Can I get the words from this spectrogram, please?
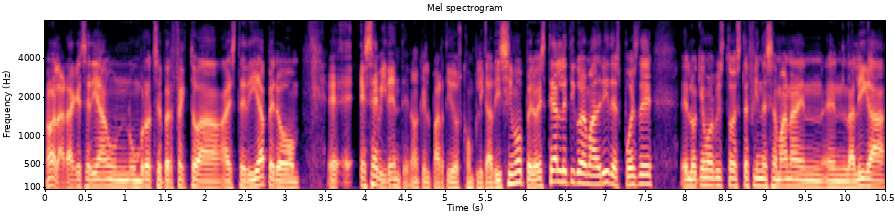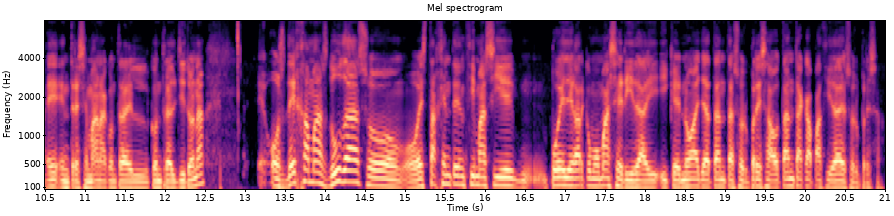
la verdad que sería un, broche perfecto a, este día, pero eh, eh, es evidente ¿no? que el partido es complicadísimo, pero este Atlético de Madrid, después de eh, lo que hemos visto este fin de semana en, la Liga, entre semana contra el, contra el Girona, ¿Os deja más dudas o, esta gente encima sí puede llegar como más herida y, y, que no haya tanta sorpresa o tanta capacidad de sorpresa?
